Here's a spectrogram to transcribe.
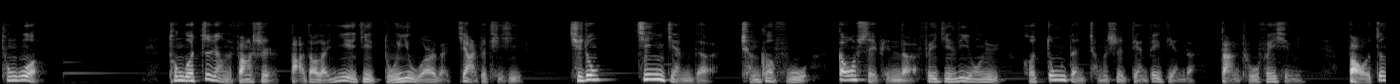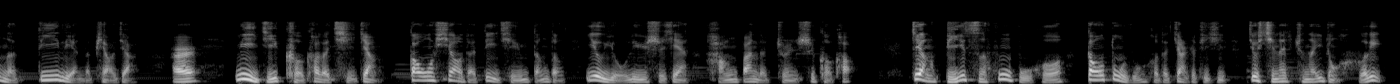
通过通过这样的方式打造了业绩独一无二的价值体系。其中，精简的乘客服务、高水平的飞机利用率和中等城市点对点的短途飞行，保证了低廉的票价，而密集可靠的起降。高效的地勤等等，又有利于实现航班的准时可靠。这样彼此互补和高度融合的价值体系，就形成了一种合力，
